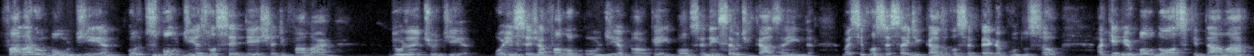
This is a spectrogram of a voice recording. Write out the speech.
falar um bom dia. Quantos bons dias você deixa de falar durante o dia? Hoje você já falou bom dia para alguém? Bom, você nem saiu de casa ainda. Mas se você sair de casa, você pega a condução, aquele irmão nosso que está lá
